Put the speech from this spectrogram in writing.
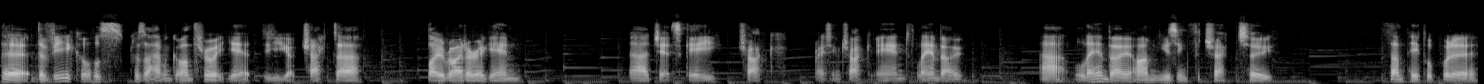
the the vehicles because I haven't gone through it yet. You got tractor, lowrider again, uh, jet ski, truck, racing truck, and Lambo. Uh, Lambo, I'm using for track two. Some people put a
